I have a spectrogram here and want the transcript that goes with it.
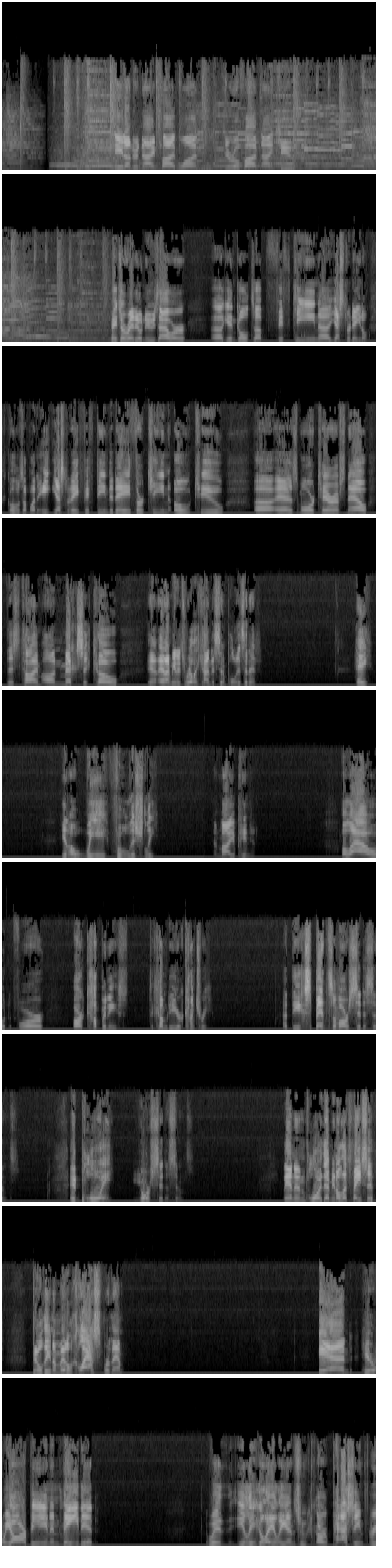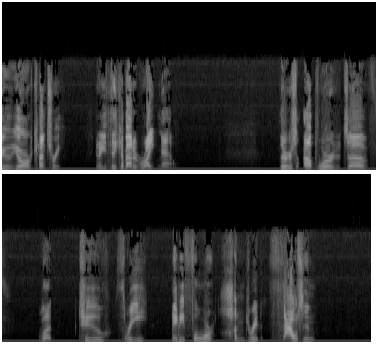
800 951 0592. Patriot Radio News Hour. Uh, again, gold's up 15 uh, yesterday. You know, gold was up, what, 8 yesterday, 15 today, 1302 uh, as more tariffs now, this time on Mexico. And, and I mean, it's really kind of simple, isn't it? Hey, you know, we foolishly, in my opinion, allowed for our companies to come to your country at the expense of our citizens, employ your citizens, and employ them, you know, let's face it, building a middle class for them And here we are being invaded with illegal aliens who are passing through your country. You know, you think about it right now. There's upwards of what, two, three, maybe four hundred thousand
